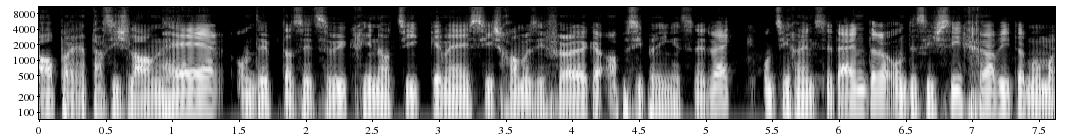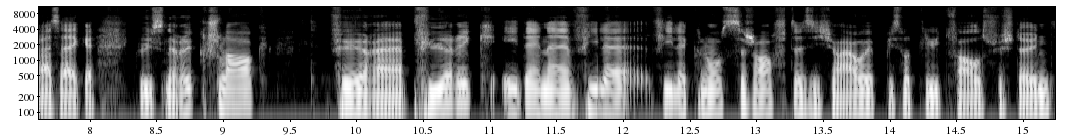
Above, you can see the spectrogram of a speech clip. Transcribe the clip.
Aber das ist lang her und ob das jetzt wirklich noch zeitgemäß ist, kann man sich fragen. Aber sie bringen es nicht weg und sie können es nicht ändern. Und es ist sicher auch wieder, muss man auch sagen, gewissen Rückschlag für äh, die Führung in diesen vielen, vielen Genossenschaften. Das ist ja auch etwas, was die Leute falsch verstehen.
